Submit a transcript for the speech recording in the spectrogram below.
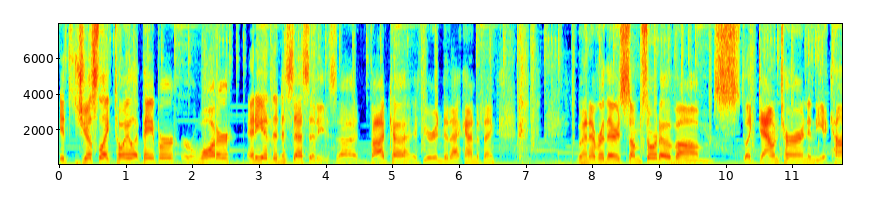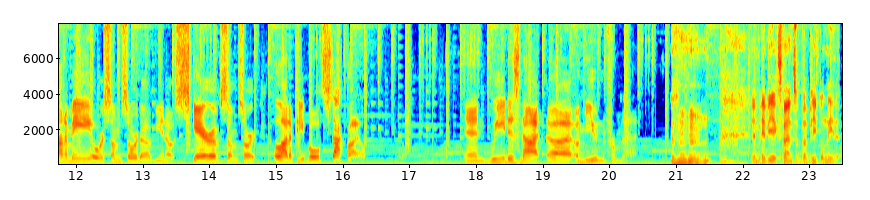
It's just like toilet paper or water, any of the necessities. Uh, vodka, if you're into that kind of thing. Whenever there's some sort of um, like downturn in the economy or some sort of you know scare of some sort, a lot of people stockpile, and weed is not uh, immune from that. it may be expensive, but people need it.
